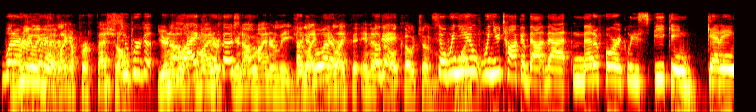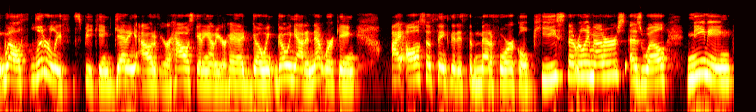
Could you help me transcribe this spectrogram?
whatever. Really whatever. good, like a professional. Super good. You're not like, like minor. You're not minor leagues. You're okay, like you're like the NFL okay. coach of. So when life. you when you talk about that, metaphorically speaking, getting well, literally speaking, getting out of your house, getting out of your head, going going out and networking. I also think that it's the metaphorical piece that really matters as well. Meaning,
